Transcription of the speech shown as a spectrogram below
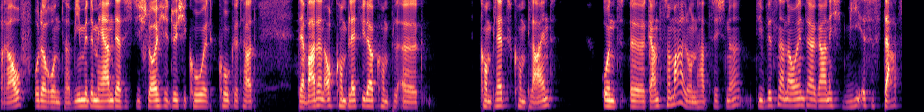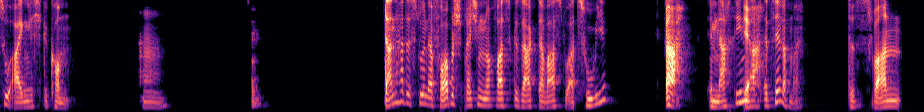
rauf oder runter. Wie mit dem Herrn, der sich die Schläuche durchgekokelt hat. Der war dann auch komplett wieder kompl äh, komplett compliant und äh, ganz normal und hat sich, ne, die wissen dann auch hinterher gar nicht, wie ist es dazu eigentlich gekommen. Hm. Dann hattest du in der Vorbesprechung noch was gesagt, da warst du Azubi. Ah. Im Nachtdienst? Ja. Erzähl doch mal. Das waren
